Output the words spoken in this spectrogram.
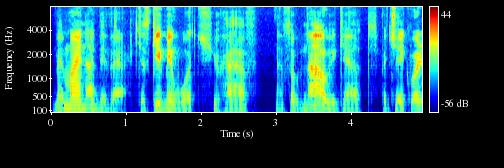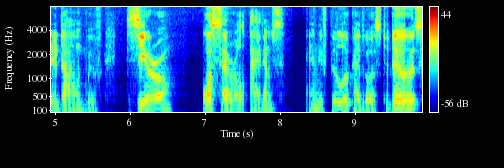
they might not be there. Just give me what you have. And so now we get the jQuery down with zero or several items. And if we look at those to-dos,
